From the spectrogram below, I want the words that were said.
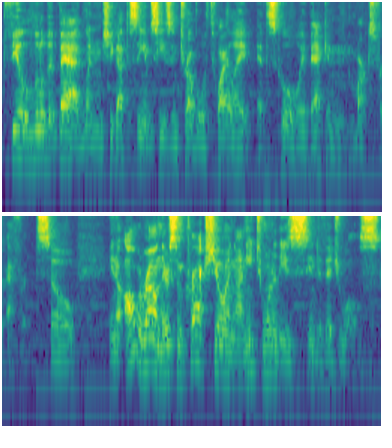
feel a little bit bad when she got the CMCs in trouble with Twilight at the school way back in Marks for Effort. So, you know, all around there's some cracks showing on each one of these individuals.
